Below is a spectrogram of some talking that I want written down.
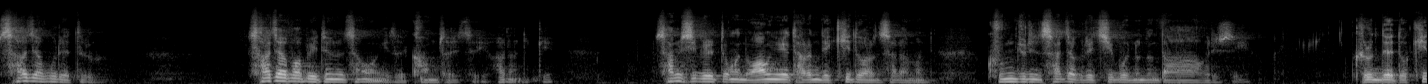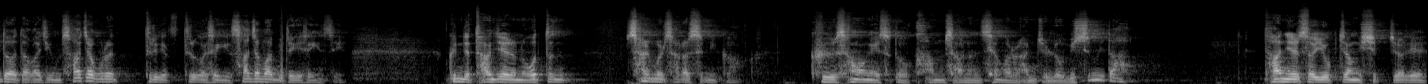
사자굴에 들어 사자밥이 되는 상황에서 감사했어요. 하나님께. 30일 동안 왕위에 다른 데 기도하는 사람은 굶주린 사자굴에 집어넣는다 그랬어요. 그런데도 기도하다가 지금 사자굴에 들어가 생긴 사자밥이 되게 생겼어요. 근데 다니엘은 어떤 삶을 살았습니까? 그 상황에서도 감사하는 생활을 한 줄로 믿습니다. 다니엘서 6장 10절에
